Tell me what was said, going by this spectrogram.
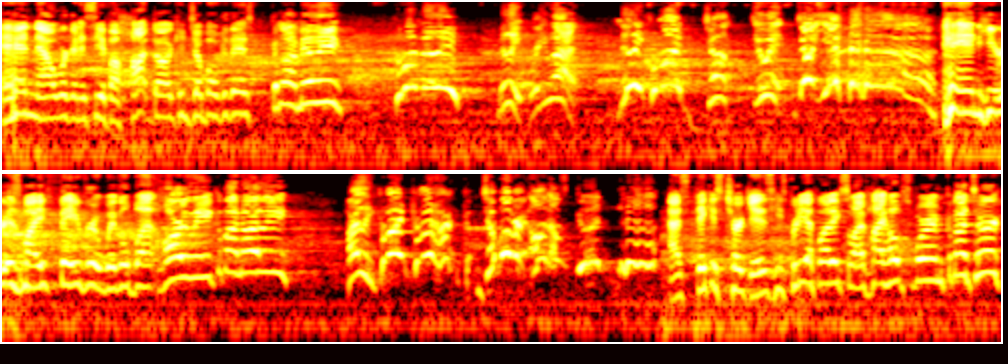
And now we're going to see if a hot dog can jump over this. Come on, Millie. Come on, Millie. Millie, where you at? Millie, come on, jump, do it, do it, yeah! And here is my favorite wiggle butt, Harley. Come on, Harley. Harley, come on, come on, Harley. Jump over it. Oh, that was good. as thick as Turk is, he's pretty athletic, so I have high hopes for him. Come on, Turk.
